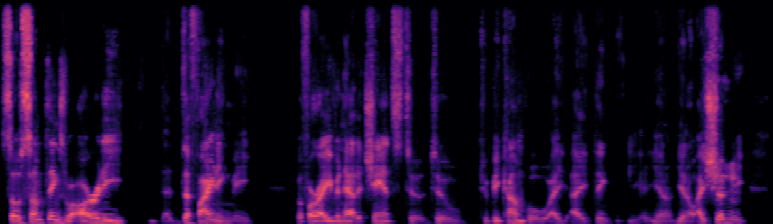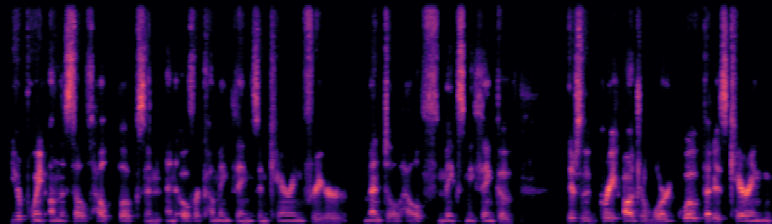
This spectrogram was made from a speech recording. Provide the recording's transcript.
so some things were already defining me before I even had a chance to to to become who I I think you know you know I should mm-hmm. be. Your point on the self help books and and overcoming things and caring for your mental health makes me think of there's a great Audre Lorde quote that is caring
